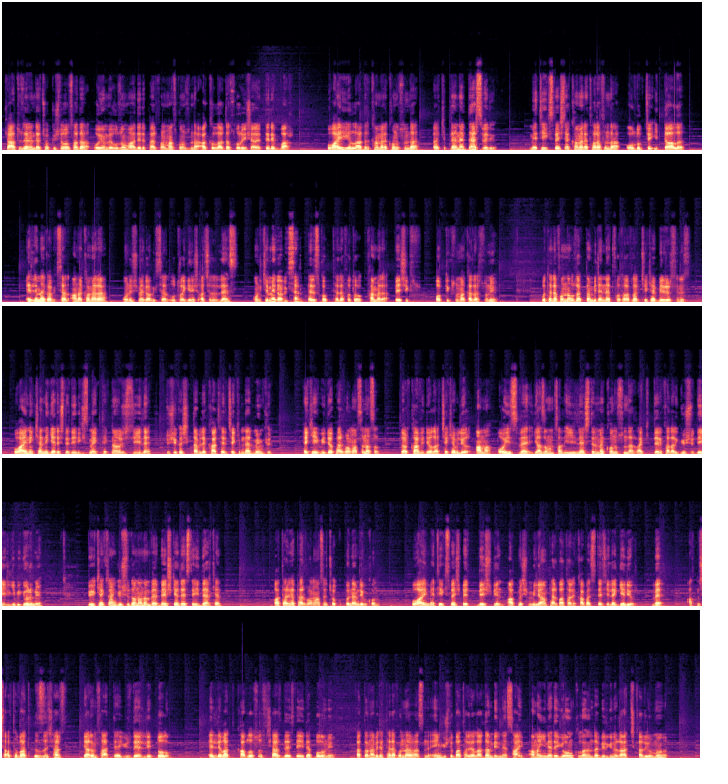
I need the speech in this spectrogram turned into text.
Kağıt üzerinde çok güçlü olsa da oyun ve uzun vadeli performans konusunda akıllarda soru işaretleri var. Huawei yıllardır kamera konusunda rakiplerine ders veriyor. Mate X5'te kamera tarafında oldukça iddialı. 50 megapiksel ana kamera, 13 megapiksel ultra geniş açılı lens, 12 megapiksel periskop telefoto kamera, 5x optik zoom'a kadar sunuyor. Bu telefonla uzaktan bile net fotoğraflar çekebilirsiniz. Huawei'nin kendi geliştirdiği X-Make teknolojisiyle düşük ışıkta bile kaliteli çekimler mümkün. Peki video performansı nasıl? 4K videolar çekebiliyor ama OIS ve yazılımsal iyileştirme konusunda rakipleri kadar güçlü değil gibi görünüyor. Büyük ekran güçlü donanım ve 5G desteği derken batarya performansı çok önemli bir konu. Huawei Mate X5 5060 mAh batarya kapasitesiyle geliyor ve 66 Watt hızlı şarj yarım saatte %50 dolum. 50 Watt kablosuz şarj desteği de bulunuyor. Katlanabilir telefonlar arasında en güçlü bataryalardan birine sahip ama yine de yoğun kullanımda bir günü rahat çıkarıyor mu?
